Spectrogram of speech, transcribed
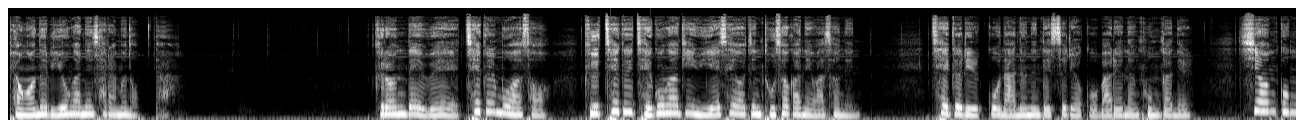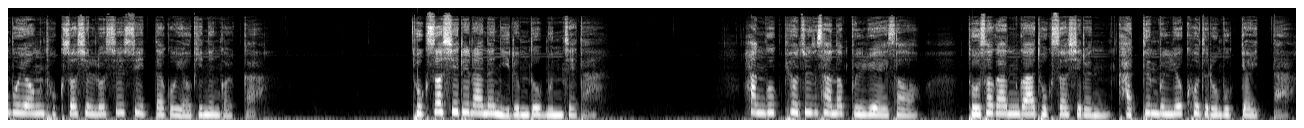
병원을 이용하는 사람은 없다. 그런데 왜 책을 모아서 그 책을 제공하기 위해 세워진 도서관에 와서는 책을 읽고 나누는 데 쓰려고 마련한 공간을 시험 공부용 독서실로 쓸 수 있다고 여기는 걸까? 독서실이라는 이름도 문제다. 한국 표준 산업 분류에서 도서관과 독서실은 같은 분류 코드로 묶여 있다.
